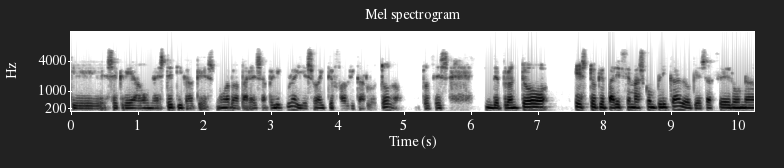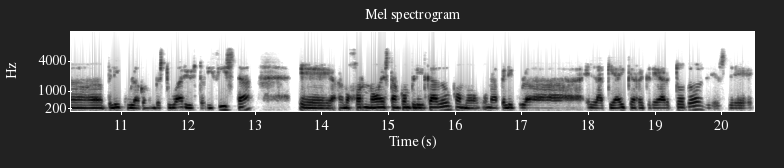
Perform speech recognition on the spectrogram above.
que se crea una estética que es nueva para esa película y eso hay que fabricarlo todo. Entonces, de pronto esto que parece más complicado, que es hacer una película con un vestuario historicista, eh, a lo mejor no es tan complicado como una película en la que hay que recrear todo desde,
